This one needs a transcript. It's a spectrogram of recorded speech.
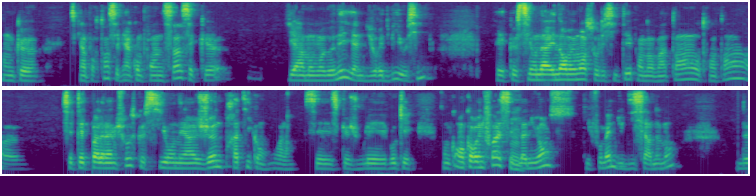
Donc, ce qui est important, c'est bien comprendre ça, c'est que il y a un moment donné, il y a une durée de vie aussi. Et que si on a énormément sollicité pendant 20 ans ou 30 ans, euh, c'est peut-être pas la même chose que si on est un jeune pratiquant. Voilà, c'est ce que je voulais évoquer. Donc encore une fois, c'est de hmm. la nuance qu'il faut mettre du discernement. De,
